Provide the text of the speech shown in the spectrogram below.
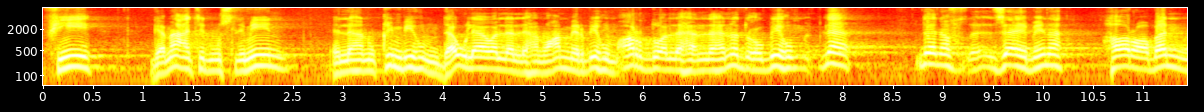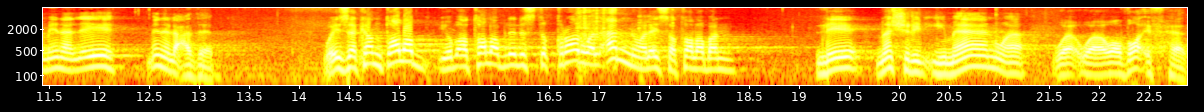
في جماعة المسلمين اللي هنقيم بيهم دولة ولا اللي هنعمر بيهم أرض ولا اللي هندعو بيهم لا ده أنا ذاهب هنا هربا من الإيه؟ من العذاب. وإذا كان طلب يبقى طلب للاستقرار والأمن وليس طلبا لنشر الإيمان و ووظائف هذا.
